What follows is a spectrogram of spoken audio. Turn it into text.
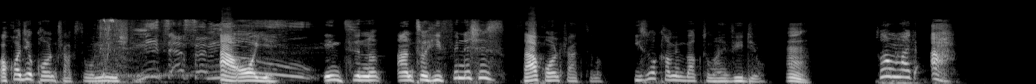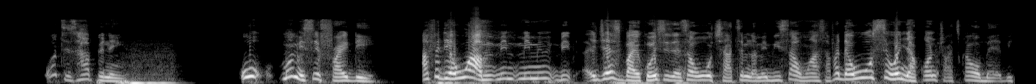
wakɔgye contract wɔ ministry. Ah ɔyɛ nti no until he finishes that contract no he's not coming back to my video Mm. so i'm like ah what is happening oh mommy say friday after the a me me me just by coincidence sɛ wo chat him maybe wo asa after the wo say when your contract ka wɔ baabi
